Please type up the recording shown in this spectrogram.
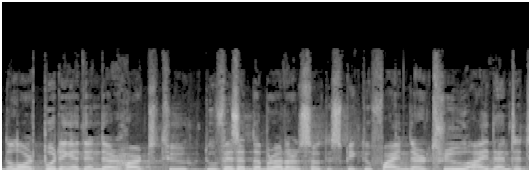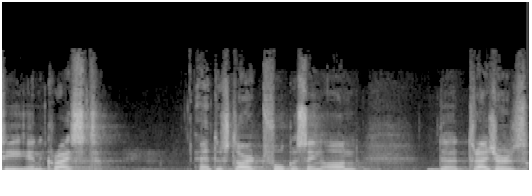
the Lord putting it in their heart to, to visit the brothers, so to speak, to find their true identity in Christ and to start focusing on the treasures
